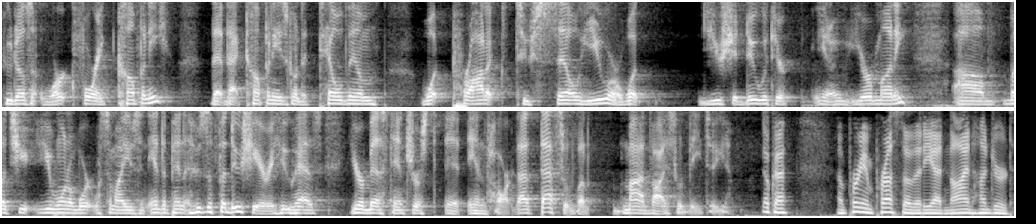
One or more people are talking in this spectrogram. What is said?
who doesn't work for a company, that that company is going to tell them what product to sell you or what you should do with your you know your money. Um, but you you want to work with somebody who's an independent who's a fiduciary who has your best interest in, in heart. That that's what my advice would be to you. Okay. I'm pretty impressed though that he had 900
